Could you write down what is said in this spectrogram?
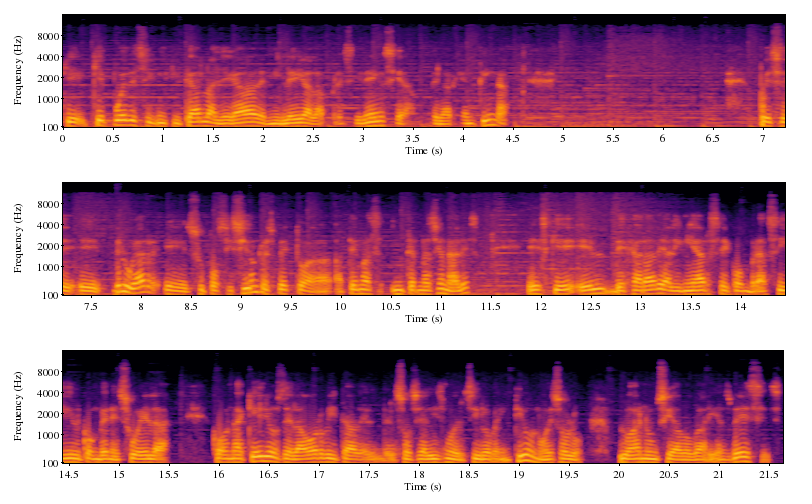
¿qué, ¿qué, puede significar la llegada de Milei a la presidencia de la Argentina? Pues, en primer lugar, su posición respecto a temas internacionales es que él dejará de alinearse con Brasil, con Venezuela, con aquellos de la órbita del, socialismo del siglo XXI. Eso lo, ha anunciado varias veces.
